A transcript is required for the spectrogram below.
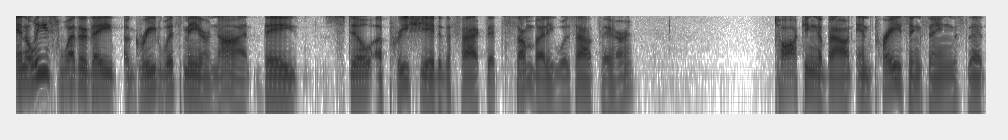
and at least whether they agreed with me or not, they still appreciated the fact that somebody was out there talking about and praising things that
